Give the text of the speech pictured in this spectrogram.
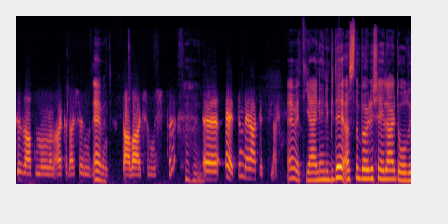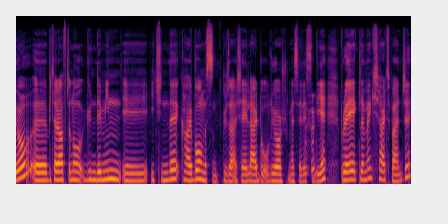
gözaltına alınan arkadaşlarımız evet. için dava açılmıştı. ee, evet dün beraat ettiler. Evet yani hani bir de aslında böyle şeyler de oluyor. Ee, bir taraftan o gündemin e, içinde kaybolmasın güzel şeyler de oluyor meselesi diye buraya eklemek şart bence.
